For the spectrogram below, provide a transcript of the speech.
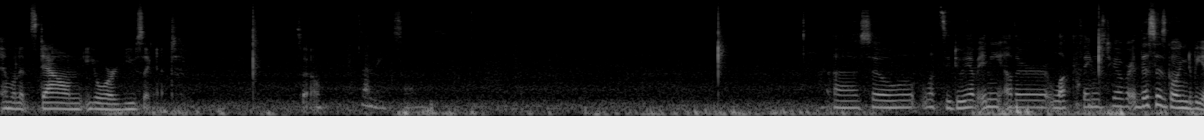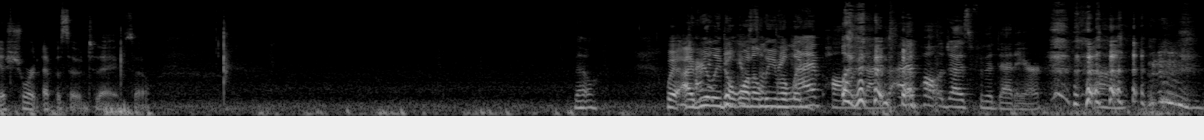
and when it's down, you're using it. So, That makes sense. Uh, so let's see. Do we have any other luck things to go over? This is going to be a short episode today. So, no. Wait, I really don't want to leave a link. I apologize. I apologize for the dead air. Um,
